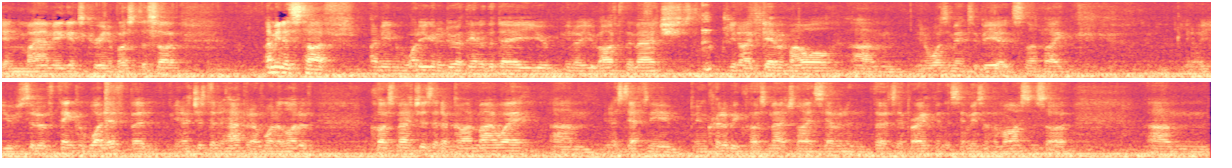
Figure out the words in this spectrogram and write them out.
in Miami against Carreño Busta. So, I mean, it's tough. I mean, what are you going to do at the end of the day? You, you know, you after the match, you know, I gave it my all. Um, you know, it wasn't meant to be. It's not like, you know, you sort of think of what if, but you know, it just didn't happen. I've won a lot of close matches that have gone my way. Um, you know, it's definitely an incredibly close match, 9-7 in the third set break in the semis of the Masters. So, um,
